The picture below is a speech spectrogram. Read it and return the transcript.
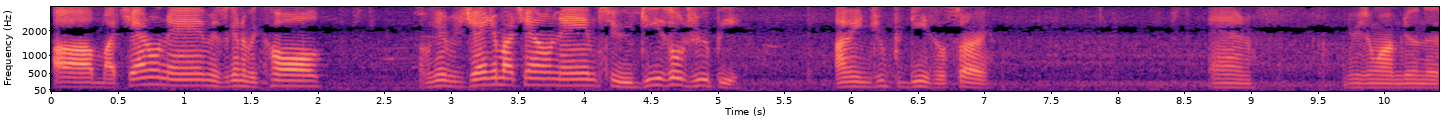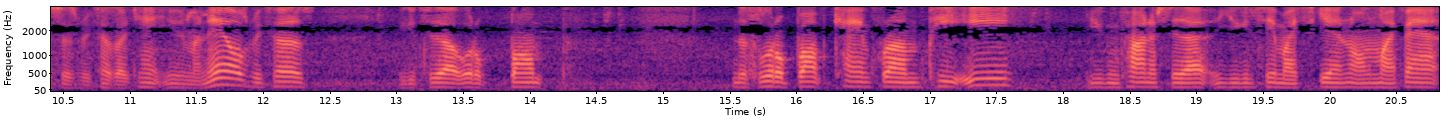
Uh, my channel name is gonna be called. I'm gonna be changing my channel name to Diesel Droopy. I mean Droopy Diesel. Sorry. And the reason why I'm doing this is because I can't use my nails because you can see that little bump. This little bump came from PE. You can kind of see that. You can see my skin on my fan.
